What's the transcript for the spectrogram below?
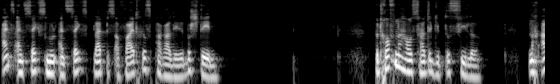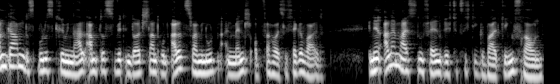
116 016 bleibt bis auf weiteres parallel bestehen. Betroffene Haushalte gibt es viele. Nach Angaben des Bundeskriminalamtes wird in Deutschland rund alle zwei Minuten ein Mensch Opfer häuslicher Gewalt. In den allermeisten Fällen richtet sich die Gewalt gegen Frauen.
